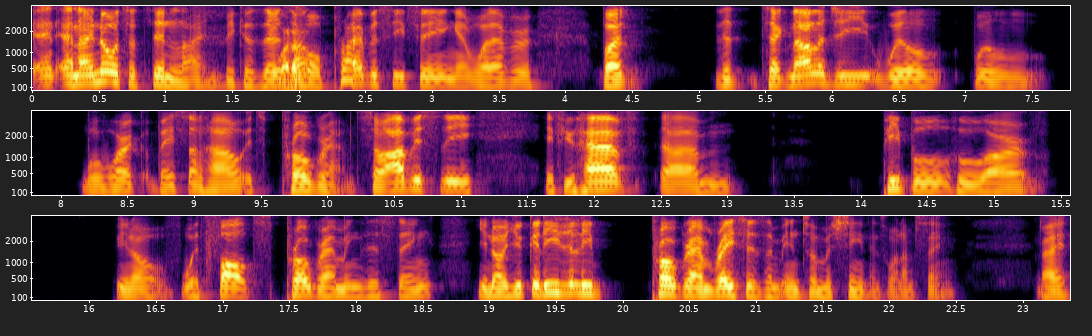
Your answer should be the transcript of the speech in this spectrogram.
and and I know it's a thin line because there's What a I- whole privacy thing and whatever, but the technology will will will work based on how it's programmed. So obviously, if you have um, people who are, you know, with faults programming this thing, you know, you could easily program racism into a machine. Is what I'm saying, right?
